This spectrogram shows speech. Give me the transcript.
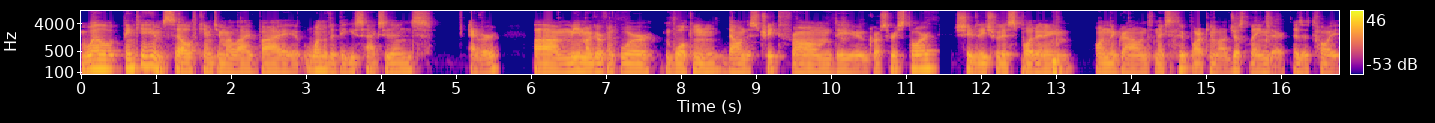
Well, Pinky himself came to my life by one of the biggest accidents ever. Um, me and my girlfriend were walking down the street from the grocery store. She literally spotted him on the ground next to the parking lot, just laying there as a toy.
